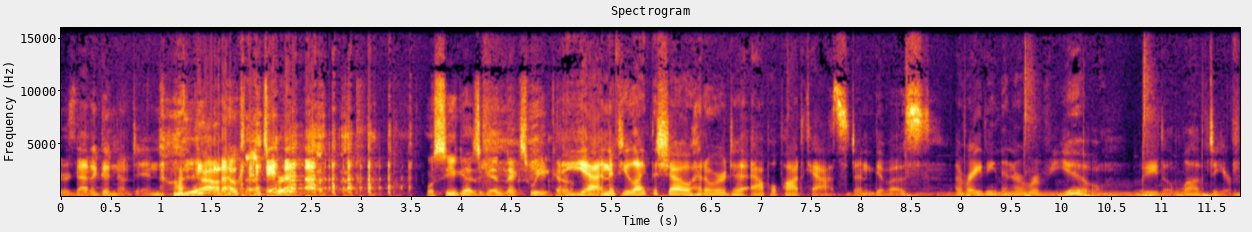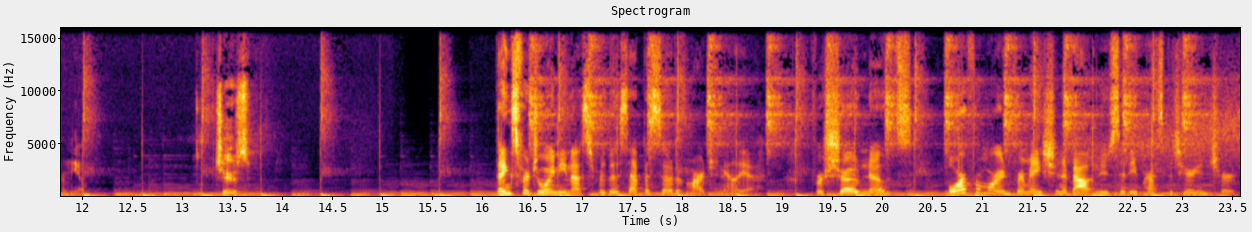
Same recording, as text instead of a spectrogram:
Very Is good. that a good note to end on? Yeah. okay. That's great. we'll see you guys again next week, huh? Yeah, and if you like the show, head over to Apple Podcast and give us a rating and a review. We'd love to hear from you. Cheers. Thanks for joining us for this episode of Marginalia. For show notes or for more information about New City Presbyterian Church,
